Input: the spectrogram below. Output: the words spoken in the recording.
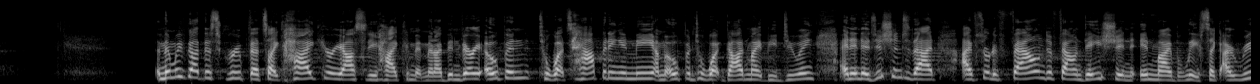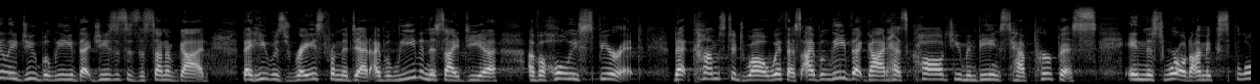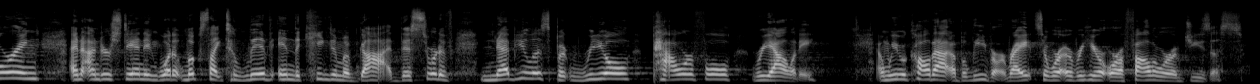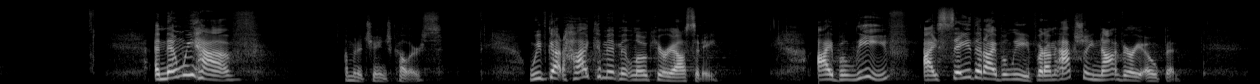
And then we've got this group that's like high curiosity, high commitment. I've been very open to what's happening in me. I'm open to what God might be doing. And in addition to that, I've sort of found a foundation in my beliefs. Like, I really do believe that Jesus is the Son of God, that he was raised from the dead. I believe in this idea of a Holy Spirit that comes to dwell with us. I believe that God has called human beings to have purpose in this world. I'm exploring and understanding what it looks like to live in the kingdom of God, this sort of nebulous but real powerful reality. And we would call that a believer, right? So we're over here, or a follower of Jesus. And then we have, I'm gonna change colors. We've got high commitment, low curiosity. I believe, I say that I believe, but I'm actually not very open.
